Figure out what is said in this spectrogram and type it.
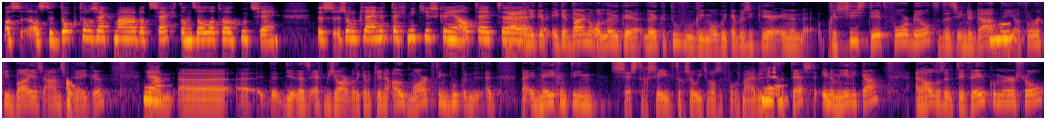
als, als de dokter zeg maar dat zegt, dan zal dat wel goed zijn. Dus zo'n kleine techniekjes kun je altijd. Uh, ja, en ik heb, ik heb daar nog een leuke, leuke toevoeging op. Ik heb eens een keer in een precies dit voorbeeld. Dat is inderdaad mhm. die authority bias aanspreken. Ja. En uh, dat is echt bizar. Want ik heb een keer een oud marketingboek. Nou, in 1960, 70, zoiets was het volgens mij. Hebben ze ja. getest in Amerika. En hadden ze een tv-commercial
